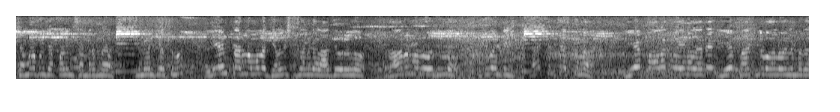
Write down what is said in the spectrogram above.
క్షమాపణ చెప్పాలని సందర్భంగా డిమాండ్ చేస్తున్నాం. లేని తరుణంలో జర్నలిస్ట్ సంఘాల ఆధ్వర్యంలో రానున్న రోజుల్లో ఇటువంటి వ్యాఖ్యలు చేస్తున్న ఏ పాలకులైనా లేదా ఏ పార్టీ వాళ్ళైనా మీద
